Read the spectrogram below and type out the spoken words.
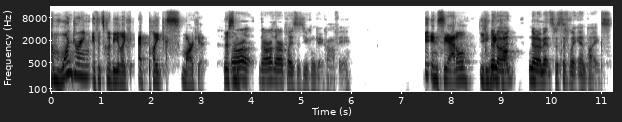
I'm wondering if it's going to be like at Pike's Market. There's There some are there are there are places you can get coffee. In Seattle. You can No, get. no, co- I, no, no, I meant specifically in Pikes.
